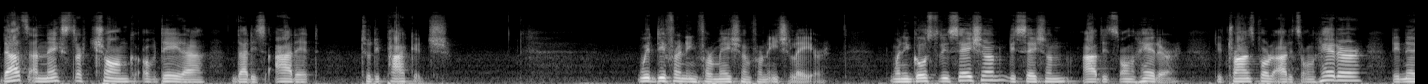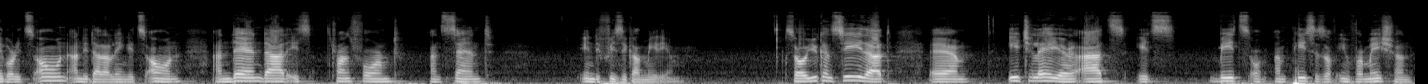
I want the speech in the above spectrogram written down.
That's an extra chunk of data that is added to the package with different information from each layer. When it goes to the session, the session adds its own header. The transport adds its own header, the network its own, and the data link its own, and then that is transformed and sent in the physical medium. So you can see that um, each layer adds its bits of, and pieces of information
